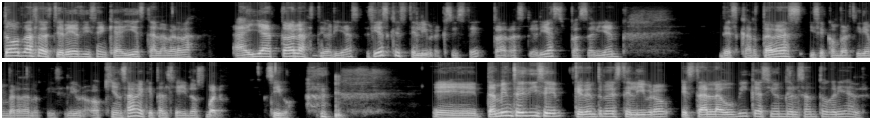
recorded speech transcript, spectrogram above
todas las teorías dicen que ahí está la verdad. Ahí ya todas las teorías, si es que este libro existe, todas las teorías pasarían descartadas y se convertiría en verdad lo que dice el libro. O quién sabe qué tal si hay dos. Bueno, sigo. eh, también se dice que dentro de este libro está la ubicación del Santo Grial,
